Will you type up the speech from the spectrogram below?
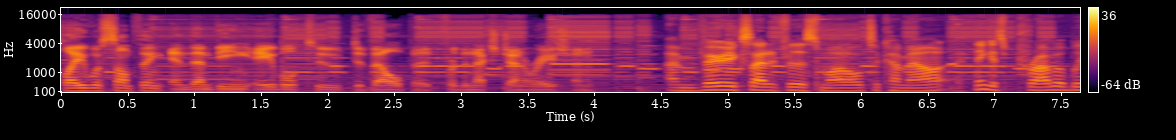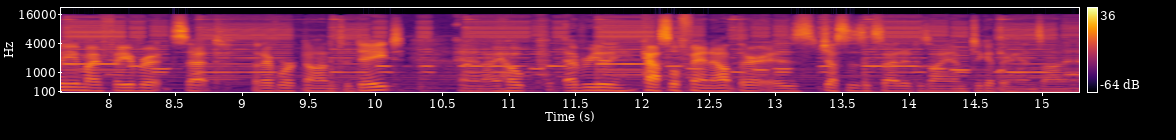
play with something and then being able to develop it for the next generation. I'm very excited for this model to come out. I think it's probably my favorite set that I've worked on to date, and I hope every Castle fan out there is just as excited as I am to get their hands on it.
